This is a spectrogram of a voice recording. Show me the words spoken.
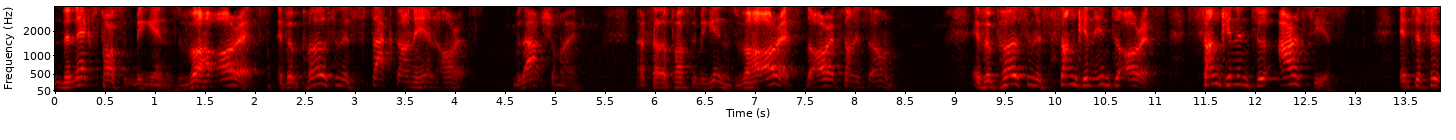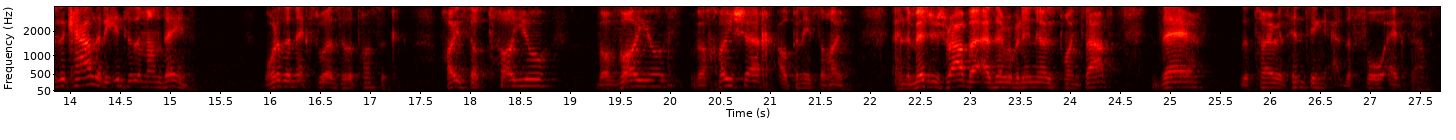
the next pasuk begins, V'ha'aretz, if a person is stuck down here in Aretz, without Shemayim, that's how the pasuk begins. V'ha'aretz, the Aretz on its own. If a person is sunken into Aretz, sunken into Artzius, into physicality, into the mundane, what are the next words of the pasuk? Haisotoyu v'avoyu v'choshech al pnei And the Medrash Rabbah, as everybody knows, points out, there the Torah is hinting at the four exiles.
